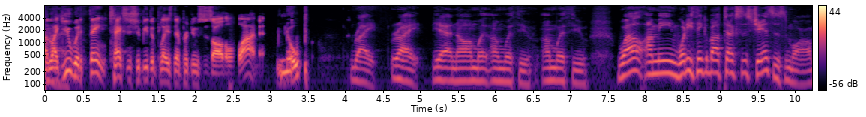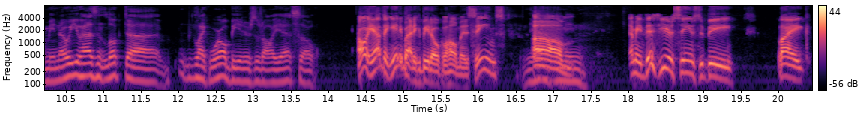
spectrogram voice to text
Um. Like you would think Texas should be the place that produces all the linemen. Nope. Right, right. Yeah, no, I'm with I'm with you. I'm with you. Well, I mean, what do you think about Texas' chances tomorrow? I mean, OU hasn't looked uh, like world beaters at all yet, so. Oh yeah, I think anybody could beat Oklahoma. It seems. Yeah, um, I mean, I mean, this year seems to be like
